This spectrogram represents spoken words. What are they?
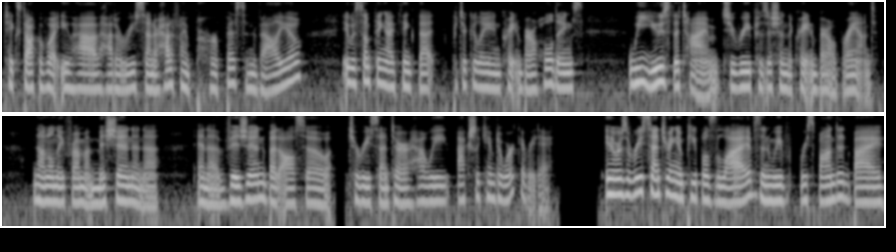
take stock of what you have, how to recenter, how to find purpose and value. It was something I think that, particularly in Crate and Barrel Holdings, we used the time to reposition the Crate and Barrel brand, not only from a mission and a and a vision, but also to recenter how we actually came to work every day. It was a recentering in people's lives, and we've responded by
